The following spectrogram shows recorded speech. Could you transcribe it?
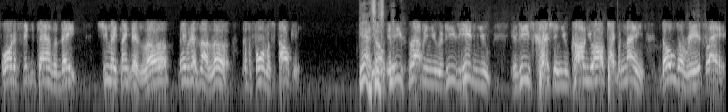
forty, fifty times a day, she may think that's love. Baby, that's not love. That's a form of stalking. yeah. You know, if he's slapping you, if he's hitting you, if he's cursing you, calling you all type of names, those are red flags.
